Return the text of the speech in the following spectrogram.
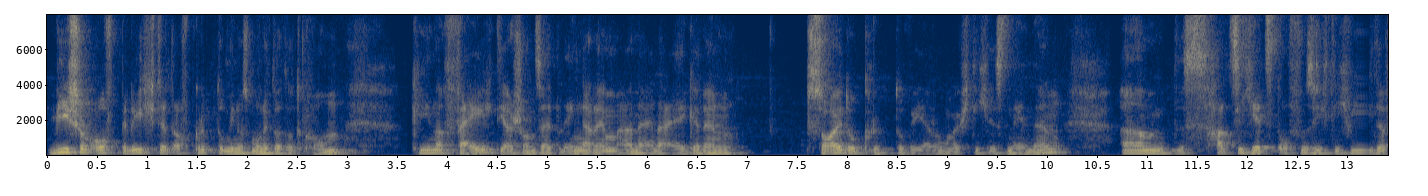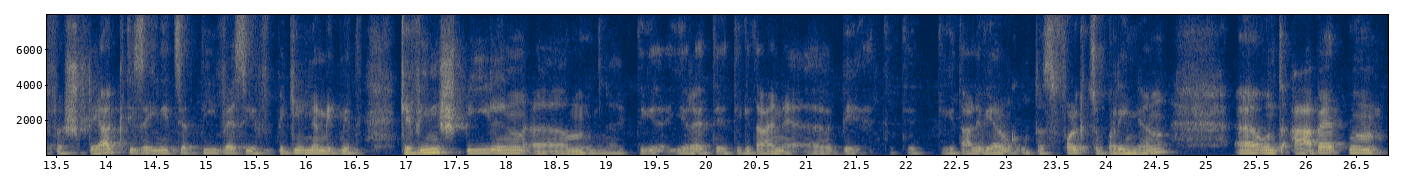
wie schon oft berichtet auf crypto-monitor.com, China feilt ja schon seit längerem an einer eigenen Pseudo-Kryptowährung, möchte ich es nennen. Ähm, das hat sich jetzt offensichtlich wieder verstärkt, diese Initiative. Sie beginnen mit, mit Gewinnspielen, ähm, die, ihre die, digitalen, äh, die, digitale Währung unter das Volk zu bringen äh, und arbeiten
